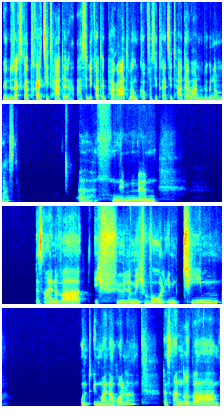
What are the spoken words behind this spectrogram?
Du sagst gerade drei Zitate. Hast du die gerade parat oder im Kopf, was die drei Zitate waren, wo du genommen hast? Äh, ähm, das eine war, ich fühle mich wohl im Team und in meiner Rolle. Das andere war,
